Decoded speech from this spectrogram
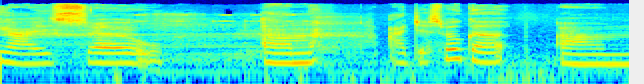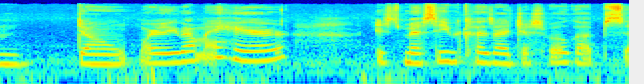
Hey guys, so um I just woke up. Um don't worry about my hair. It's messy because I just woke up, so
